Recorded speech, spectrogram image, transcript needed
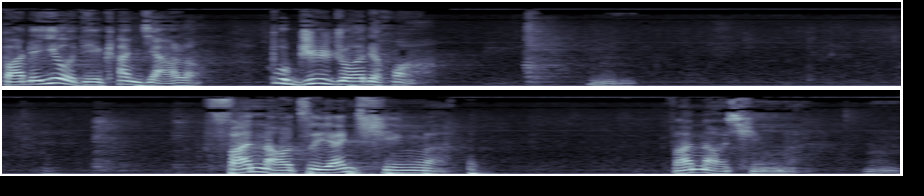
把这幼体看假了。不执着的话，嗯，烦恼自然轻了，烦恼轻了，嗯，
